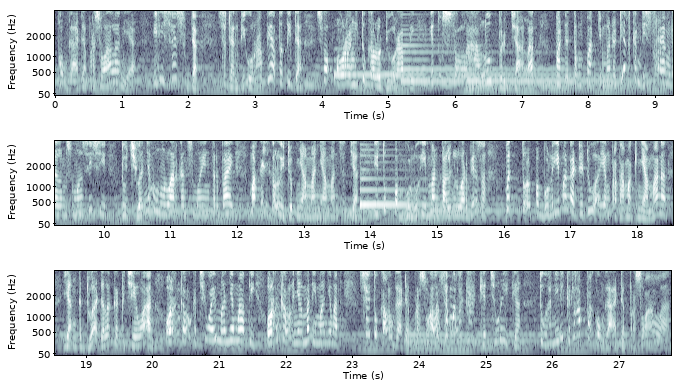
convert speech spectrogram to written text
kok gak ada persoalan ya? Ini saya sedang sedang diurapi atau tidak? Sebab orang itu kalau diurapi, itu selalu berjalan pada tempat di mana dia akan diserang dalam semua sisi. Tujuannya mengeluarkan semua yang terbaik. Makanya kalau hidup nyaman-nyaman saja, itu pembunuh iman paling luar biasa. Betul, pembunuh iman ada dua. Yang pertama kenyamanan, yang kedua adalah kekecewaan. Orang kalau kecewa imannya mati, orang kalau nyaman imannya mati. Saya tuh kalau gak ada persoalan, saya malah kaget, curiga. Tuhan ini kenapa kok nggak ada persoalan.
